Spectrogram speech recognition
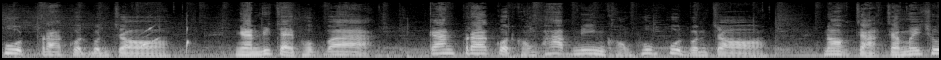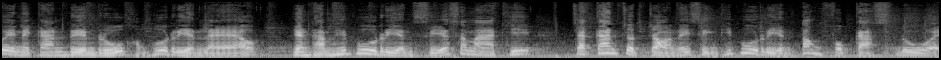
พูดปรากฏบนจอ งานวิจัยพบว่า การปรากฏของภาพนิ่งของผู้พูดบนจอ นอกจากจะไม่ช่วยในการเรียนรู้ของผู้เรียนแล้ว ยังทำให้ผู้เรียนเสียสมาธิ จากการจดจ่อในสิ่งที่ผู้เรียนต้องโฟกัสด้วย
